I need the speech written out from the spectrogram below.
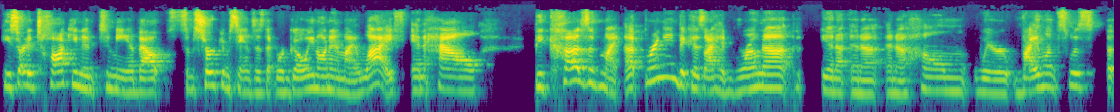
he started talking to, to me about some circumstances that were going on in my life and how because of my upbringing because i had grown up in a in a in a home where violence was uh,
